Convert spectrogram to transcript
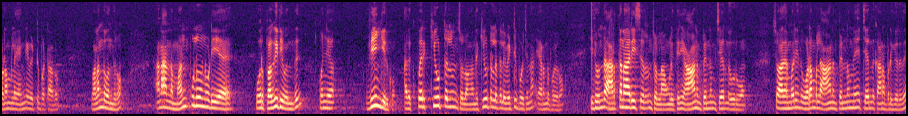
உடம்புல எங்கே வெட்டுப்பட்டாலும் வளர்ந்து வந்துடும் ஆனால் அந்த மண்புழுனுடைய ஒரு பகுதி வந்து கொஞ்சம் வீங்கி இருக்கும் அதுக்கு பேர் கியூட்டல்னு சொல்லுவாங்க. அந்த கியூட்டலத்தில் வெட்டி போச்சுன்னா இறந்து போயிடும் இது வந்து அர்த்தநாரீஸ்வரர்னு சொல்லலாம். அவங்களுக்கு தெரியும். ஆணும் பெண்ணும் சேர்ந்த உருவம். ஸோ அதே மாதிரி இந்த உடம்புல ஆணும் பெண்ணுமே சேர்ந்து காணப்படுகிறது.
